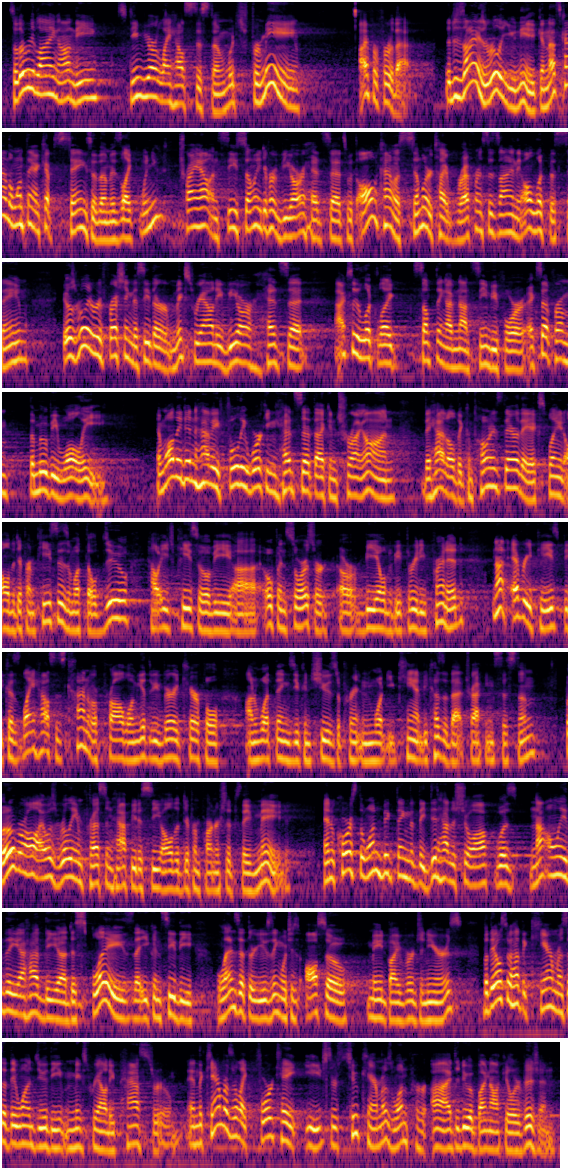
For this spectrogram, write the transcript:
So they're relying on the SteamVR Lighthouse system, which for me, I prefer that. The design is really unique, and that's kind of the one thing I kept saying to them is like when you try out and see so many different VR headsets with all kind of a similar type reference design, they all look the same. It was really refreshing to see their mixed reality VR headset actually look like something I've not seen before, except from the movie Wall-E. And while they didn't have a fully working headset that I can try on, they had all the components there. They explained all the different pieces and what they'll do, how each piece will be uh, open source or, or be able to be 3D printed. Not every piece, because Lighthouse is kind of a problem. You have to be very careful on what things you can choose to print and what you can't because of that tracking system. But overall, I was really impressed and happy to see all the different partnerships they've made. And of course, the one big thing that they did have to show off was not only they had the uh, displays that you can see the lens that they're using, which is also made by VRgineers. But they also have the cameras that they want to do the mixed reality pass-through. And the cameras are like 4K each. There's two cameras, one per eye, to do a binocular vision.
